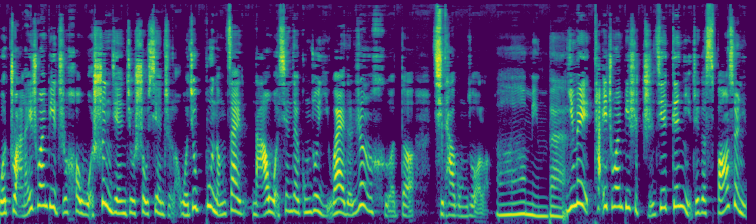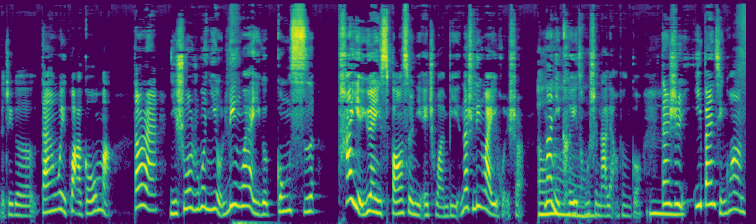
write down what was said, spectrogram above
我转了 H1B 之后，我瞬间就受限制了，我就不能再拿我现在工作以外的任何的其他工作了啊，明白？因为它 H1B 是直接跟你这个 sponsor 你的这个单位挂钩嘛。当然，你说如果你有另外一个公司。他也愿意 sponsor 你 H1B，那是另外一回事儿。那你可以同时拿两份工，但是一般情况，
